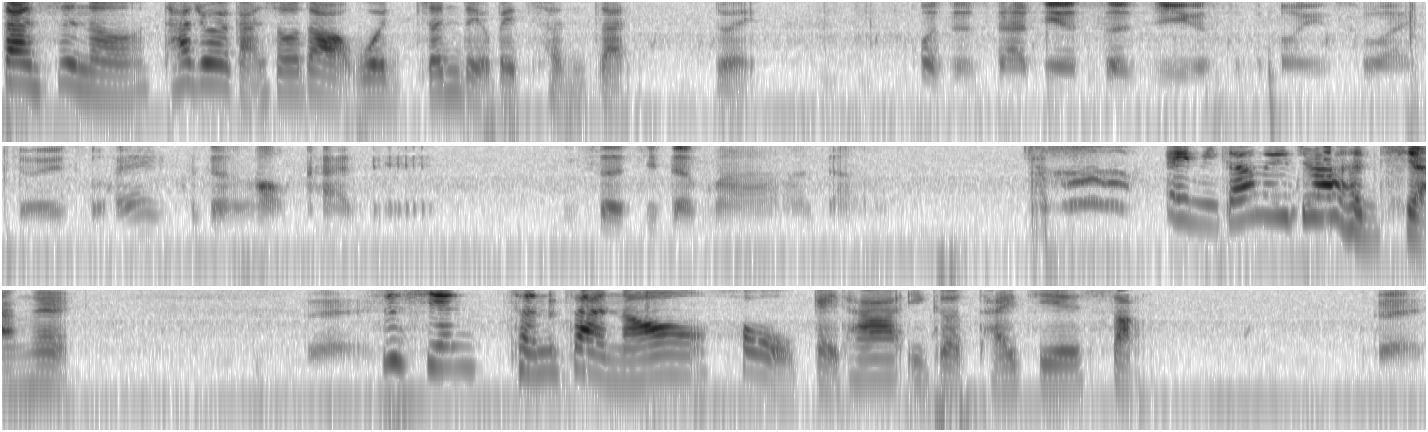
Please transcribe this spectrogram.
但是呢，他就会感受到我真的有被称赞，对。或者是他今天设计一个什么东西出来，就会说：“哎、欸，这个很好看哎，你设计的吗？”这样。哎、欸，你刚刚那句话很强哎。对。是先称赞，然后后给他一个台阶上。对。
